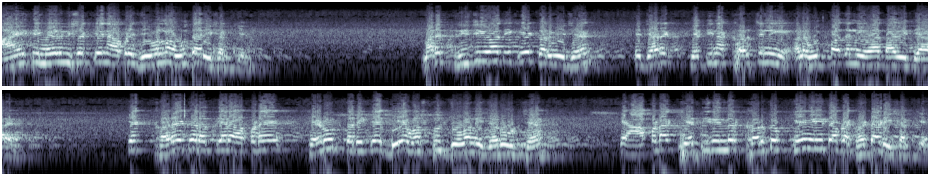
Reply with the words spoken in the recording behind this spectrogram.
માહિતી મેળવી શકીએ ને આપણે જીવનમાં ઉતારી શકીએ. મારે ત્રીજી વાત એક એ કરવી છે કે જ્યારે ખેતીના ખર્ચની અને ઉત્પાદનની વાત આવી ત્યારે કે ખરેખર અત્યારે આપણે ખેડૂત તરીકે બે વસ્તુ જોવાની જરૂર છે કે આપણા ખેતીની અંદર ખર્ચો કેવી રીતે આપણે ઘટાડી શકીએ.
